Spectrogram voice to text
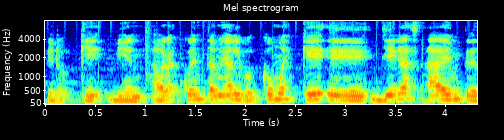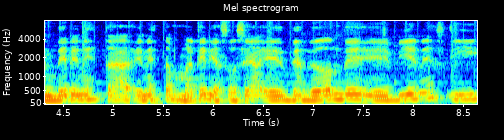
pero qué bien. Ahora cuéntame algo. ¿Cómo es que eh, llegas a emprender en esta, en estas materias? O sea, eh, ¿desde dónde eh, vienes y,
